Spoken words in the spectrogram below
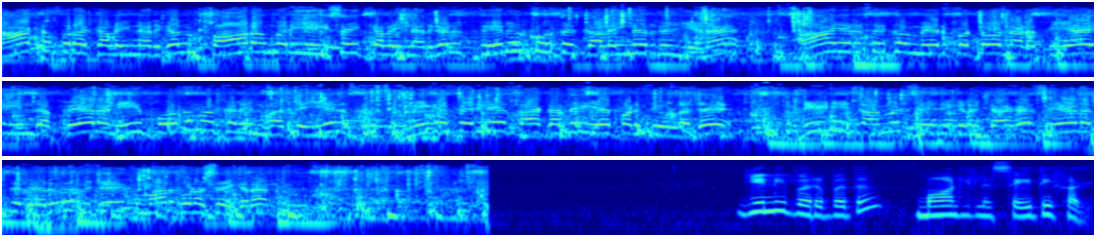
நாட்டுப்புற கலைஞர்கள் பாரம்பரிய இசைக்கலைஞர்கள் தெருக்கூத்து கலைஞர்கள் என ஆயிரத்துக்கும் மேற்பட்டோர் நடத்திய இந்த பேரணி பொதுமக்களின் மத்தியில் மிகப்பெரிய தாக்கத்தை ஏற்படுத்தியுள்ளது. டிடி தமிழ் செய்திகளுக்காக சேலத்திலிருந்து விஜயகுமார் குணசேகரன். இனி வருவது மாநில செய்திகள்.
